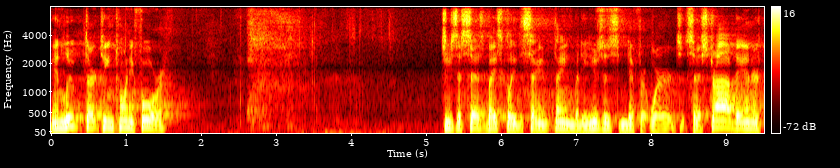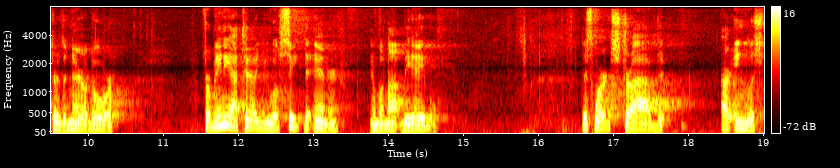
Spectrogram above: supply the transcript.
In Luke 13 24, Jesus says basically the same thing, but he uses some different words. It says, Strive to enter through the narrow door. For many, I tell you, will seek to enter and will not be able. This word strive that our English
